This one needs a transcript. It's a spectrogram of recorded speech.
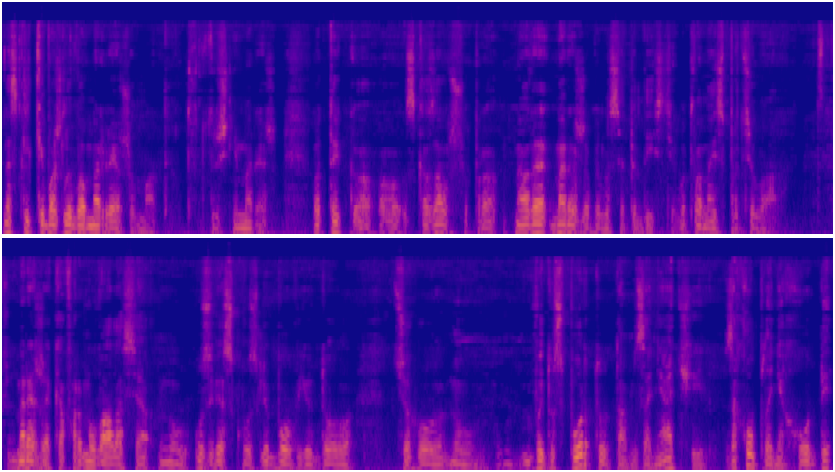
наскільки важливо мережу мати, от внутрішні мережі? От ти о, о, сказав, що про мере- мережа велосипедистів, от вона і спрацювала. мережа, яка формувалася ну, у зв'язку з любов'ю до цього ну, виду спорту, там занять захоплення, хобі,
